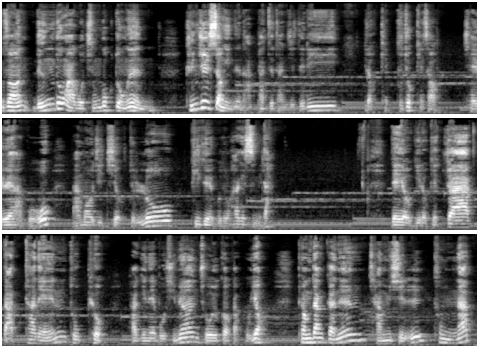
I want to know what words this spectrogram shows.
우선 능동하고 중곡동은 균질성 있는 아파트 단지들이 이렇게 부족해서 제외하고 나머지 지역들로 비교해 보도록 하겠습니다. 네, 여기 이렇게 쫙 나타낸 도표 확인해 보시면 좋을 것 같고요. 평당가는 잠실, 풍납,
